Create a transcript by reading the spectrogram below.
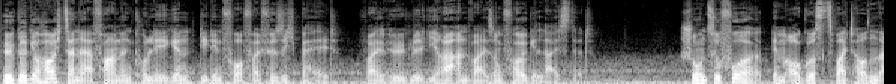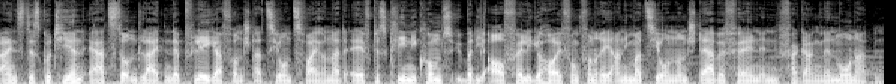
Högel gehorcht seiner erfahrenen Kollegin, die den Vorfall für sich behält, weil Högel ihrer Anweisung Folge leistet. Schon zuvor, im August 2001, diskutieren Ärzte und leitende Pfleger von Station 211 des Klinikums über die auffällige Häufung von Reanimationen und Sterbefällen in den vergangenen Monaten.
